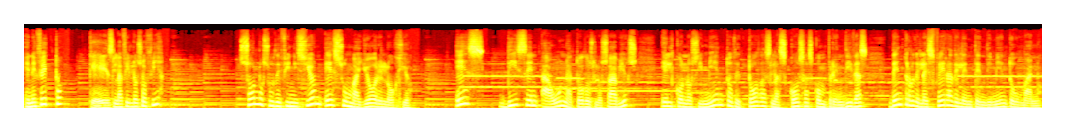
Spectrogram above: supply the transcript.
En efecto, ¿qué es la filosofía? Solo su definición es su mayor elogio. Es, dicen aún a todos los sabios, el conocimiento de todas las cosas comprendidas dentro de la esfera del entendimiento humano.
